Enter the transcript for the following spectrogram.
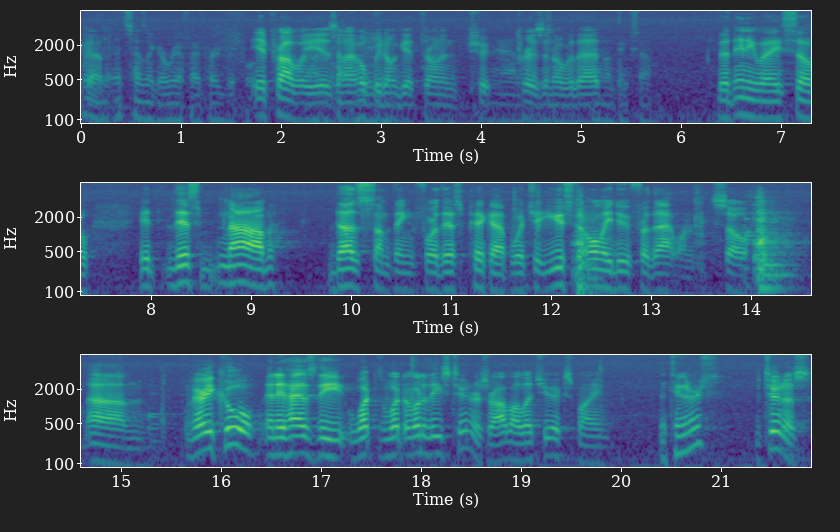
Pickup. that. That sounds like a riff I've heard before. It probably is, and I hope we don't get thrown in tri- I prison so. over that. I don't think so. But anyway, so it this knob does something for this pickup, which it used to only do for that one. So um, very cool, and it has the what what what are these tuners, Rob? I'll let you explain. The tuners? The tuners,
